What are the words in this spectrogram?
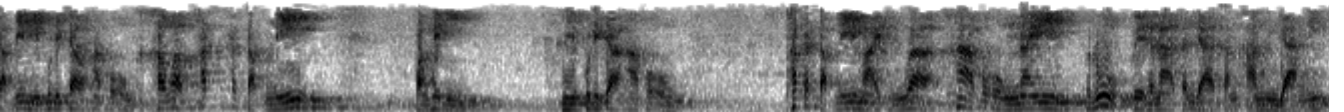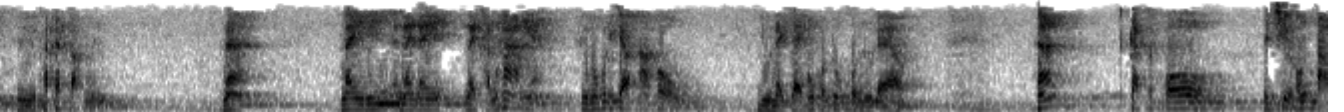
กัปนี้มีพระพุทธเจ้าห้าพระองค์คำว่าพัทธกัปนี้ฟังให้ดี มีพระพุทธเจ้าห้าพระองค์พัทธกัปนี้หมายถึงว่าห้าพระองค์ในรูปเวทนาสัญญาสังขารวิญญาณนี้ คือพัทธกัปหนึ่ง นะในในในในขันธ์ห้าเนี่ย คือพระพุทธเจ้าห้าพระองค์อยู่ในใจของคนทุกคนอยู่แล้วฮะกัสสโปเป็นชื่อของเต่า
